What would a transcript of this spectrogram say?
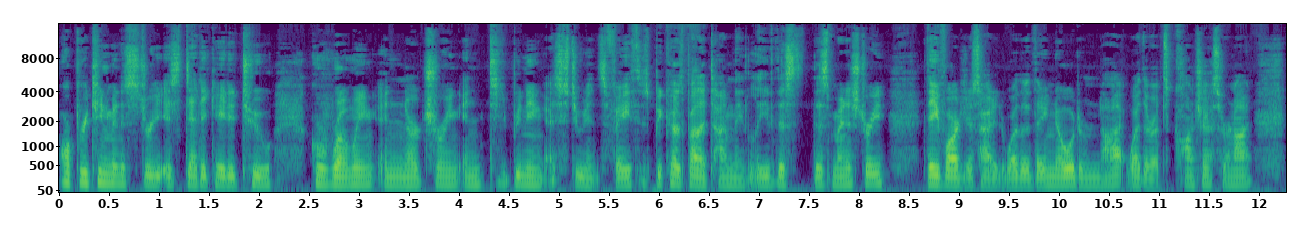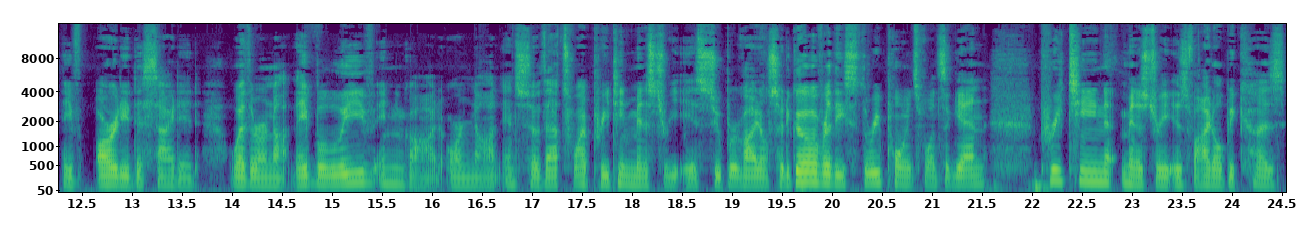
our preteen ministry is dedicated to growing and nurturing and deepening a student's faith is because by the time they leave this this ministry they've already decided whether they know it or not whether it's conscious or not. They've already decided whether or not they believe in god or not. And so that's why preteen ministry is super vital. So to go over these three points once again preteen ministry is vital because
